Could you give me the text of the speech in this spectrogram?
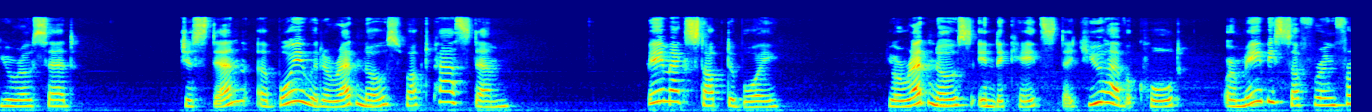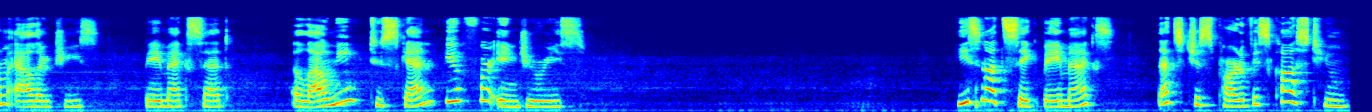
Hiro said. Just then, a boy with a red nose walked past them. Baymax stopped the boy. Your red nose indicates that you have a cold or may be suffering from allergies, Baymax said. Allow me to scan you for injuries. He's not sick, Baymax. That's just part of his costume,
